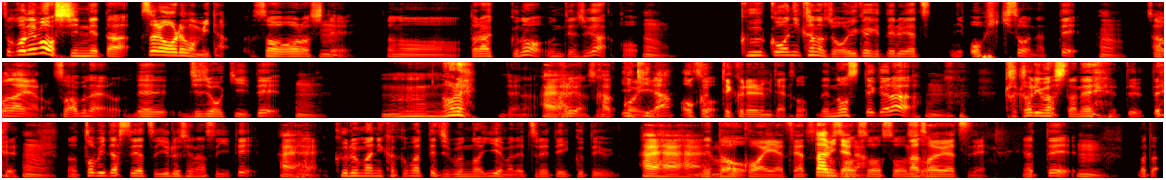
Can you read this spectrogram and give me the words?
そこでも新ネタ。それ俺も見た。そう下ろして、うんそのトラックの運転手がこう、うん。空港に彼女を追いかけてるやつにを引きそうになってうん。そう。危ないやろ。そう危ないやろ。で事情聞いてうん「うーん乗れ!」みたいな、はいはい。あるやんそのかっこいいな。粋送ってくれるみたいな。そう。そうで乗せてからうん「かかりましたね」って言ってうん。飛び出すやつ許せなすぎて、はいはい。もう車にかくまって自分の家まで連れていくというはいはいはい。ネタを。もう怖いやつやったみたいな。そうそうそうそうまあそういうやつで。やって、うん。また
